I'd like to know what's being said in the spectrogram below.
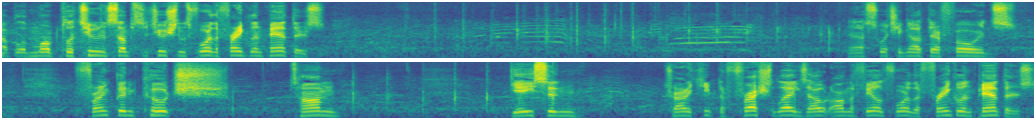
Couple of more platoon substitutions for the Franklin Panthers. Now switching out their forwards. Franklin coach Tom Gayson trying to keep the fresh legs out on the field for the Franklin Panthers.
